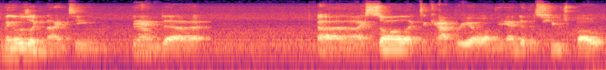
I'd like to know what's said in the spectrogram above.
I think it was like 19 Yeah. and uh, uh, I saw like DiCaprio on the end of this huge boat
